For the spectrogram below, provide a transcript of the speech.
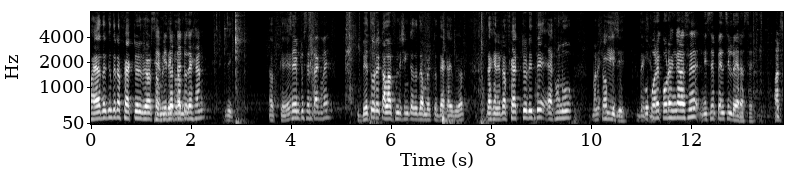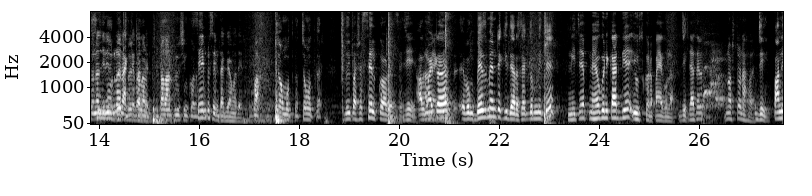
ভাইয়াদের কিন্তু এটা ফ্যাক্টরি ভিউয়ার্স হ্যাঁ আমি ভিতরটা দেখলাম। একটু দেখান। জি ওকে। সেম টু সেম থাকবে। ভেতরে কালার ফিনিশিংটা যদি আমরা একটু দেখাই ভিউয়ার দেখেন এটা ফ্যাক্টরিতে এখনও মানে সব কিছু। উপরে কোড হ্যাঙ্গার আছে নিচে পেন্সিল ডয়ার আছে। পার্সোনাল জিনিসগুলো রাখতে পারবেন। কালার ফিনিশিং করা। সেম টু সেম থাকবে আমাদের। বাহ চমৎকার চমৎকার। দুই পাশে সেলফ করা রয়েছে। জি, আলমারিটা এবং বেসমেন্টে কি দেওয়া আছে একদম নিচে? নিচে মেহগনি কাঠ দিয়ে ইউজ করা পায়াগুলা। যাতে নষ্ট না হয়। জি পানি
